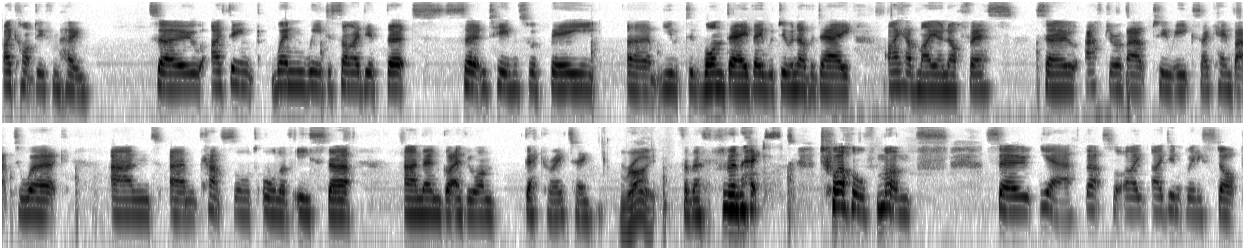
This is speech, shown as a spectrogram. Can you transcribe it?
I can't do from home. So I think when we decided that certain teams would be, um, you did one day, they would do another day. I have my own office. So after about two weeks, I came back to work and um, cancelled all of Easter and then got everyone decorating. Right. For the, for the next 12 months. So yeah, that's what I, I didn't really stop.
